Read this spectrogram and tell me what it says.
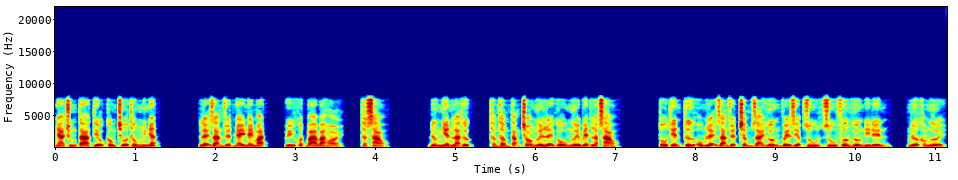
nhà chúng ta tiểu công chúa thông minh nhất. Lệ giản duyệt nháy máy mắt, ủy khuất ba ba hỏi, thật sao? Đương nhiên là thực, thầm thầm tặng cho ngươi lệ gỗ ngươi biết lắp sao. Tô thiên từ ôm lệ giản duyệt chậm dai hướng về diệp du du phương hướng đi đến, nửa không người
